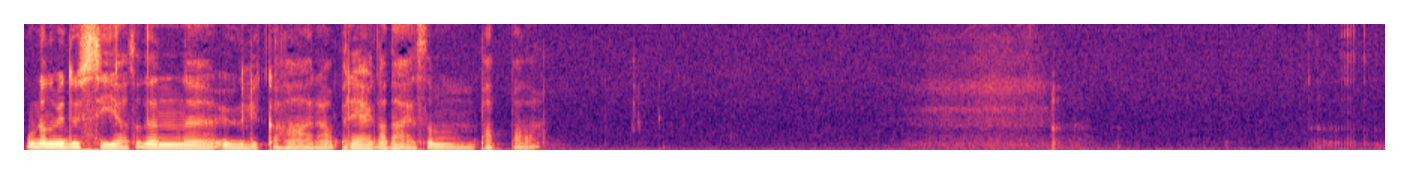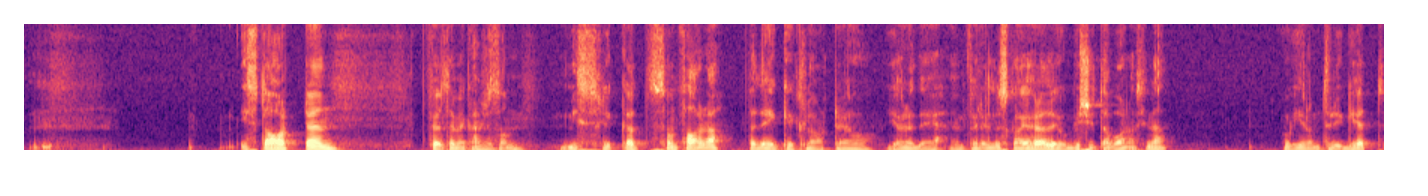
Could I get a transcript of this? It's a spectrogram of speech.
Hvordan vil du si at den uh, ulykka her har prega deg som pappa? da? I starten følte jeg meg kanskje som mislykket som far, da, fordi jeg ikke klarte å gjøre det en forelder skal gjøre, det er å beskytte barna sine og gi dem trygghet.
